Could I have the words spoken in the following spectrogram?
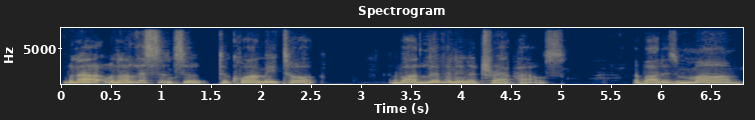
when I when I listen to to Kwame talk about living in a trap house, about his mom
